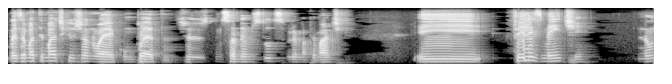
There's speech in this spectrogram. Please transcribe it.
mas a matemática já não é completa? Já não sabemos tudo sobre a matemática? E, felizmente, não,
